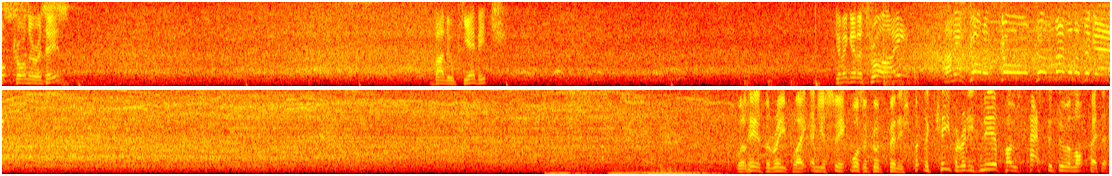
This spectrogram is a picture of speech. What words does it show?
Short corner it is. Walukiewicz. Giving it a try. And he's gone and scored to level it again. Well, here's the replay, and you see it was a good finish. But the keeper at his near post has to do a lot better.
